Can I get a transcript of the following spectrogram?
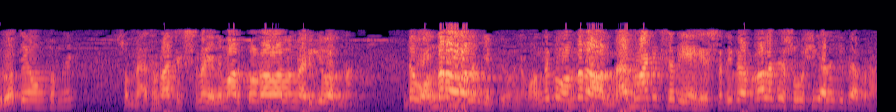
గ్రోత్ ఏముంటుంది సో మ్యాథమెటిక్స్లో ఎన్ని మార్కులు రావాలని అడిగేవారు నన్ను. అంటే వంద రావాలని చెప్పేవాడిని. వందకి వంద రావాలి. మ్యాథమెటిక్స్ అది హిస్టరీ పేపరా లేకపోతే సోషియాలజీ పేపరా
